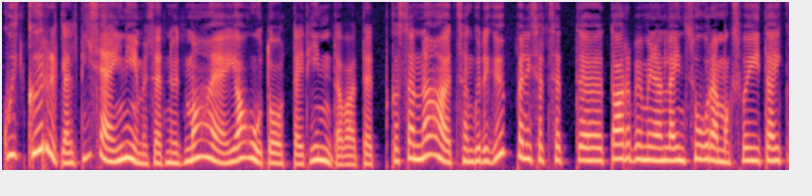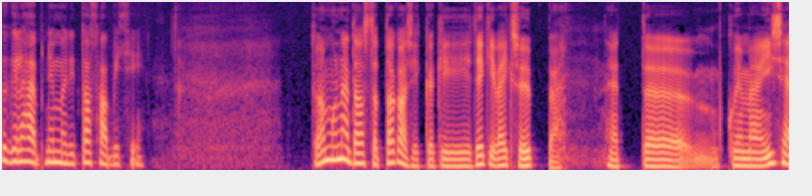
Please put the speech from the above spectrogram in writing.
kui kõrgelt ise inimesed nüüd mahejahutooteid hindavad, et kas on näha, et see on kuidagi hüppeliselt, see tarbimine on läinud suuremaks või ta ikkagi läheb niimoodi tasapisi? Ta mõned aastad tagasi ikkagi tegi väikse hüppe, et äh, kui me ise,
